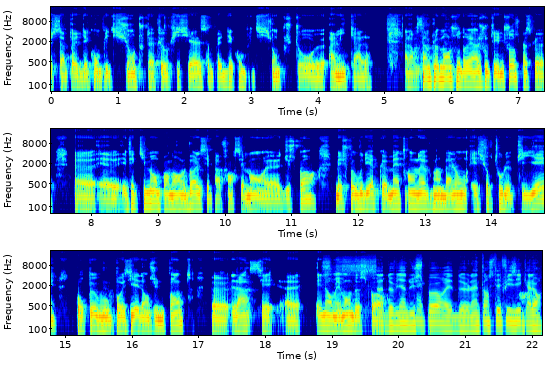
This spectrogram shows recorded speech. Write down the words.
ça peut être des compétitions tout à fait officielles, ça peut être des compétitions plutôt amicales. Alors simplement, je voudrais ajouter une chose parce que euh, effectivement, pendant le vol, c'est pas forcément euh, du sport, mais je peux vous dire que mettre en œuvre un ballon et surtout le plier pour peu que vous posiez dans une pente, euh, là, c'est énormément de sport. Ça devient du sport et de l'intensité physique. Alors,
